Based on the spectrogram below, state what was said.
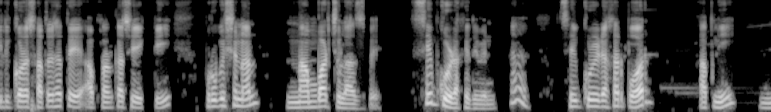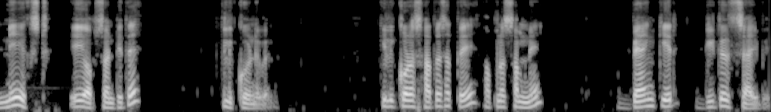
ক্লিক করার সাথে সাথে আপনার কাছে একটি প্রফেশনাল নাম্বার চলে আসবে। সেভ করে রাখে দেবেন হ্যাঁ? সেভ করে রাখার পর আপনি নেক্সট এই অপশানটিতে ক্লিক করে নেবেন। ক্লিক করার সাথে সাথে আপনার সামনে ব্যাংকের ডিটেলস চাইবে।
